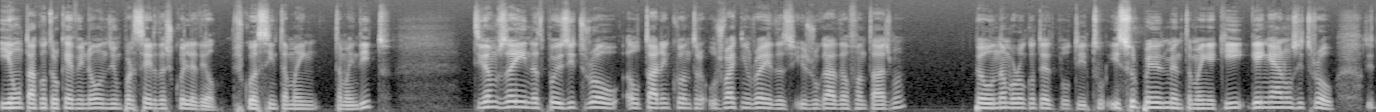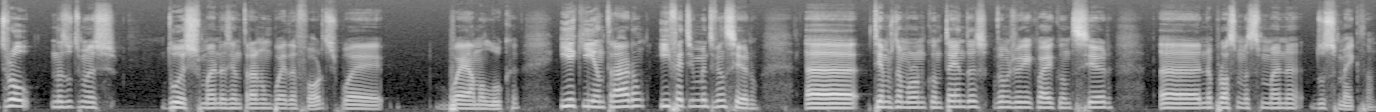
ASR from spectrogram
iam lutar contra o Kevin Owens e um parceiro da escolha dele. Ficou assim também, também dito. Tivemos ainda depois Hit Row a lutarem contra os Viking Raiders e o Jogado del Fantasma pelo number one contento pelo título e surpreendentemente também aqui ganharam os Hit Row. Os Row nas últimas duas semanas entraram bué da fortes, bué, bué à maluca, e aqui entraram e efetivamente venceram. Uh, temos number one contenders, vamos ver o que é que vai acontecer uh, na próxima semana do SmackDown.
